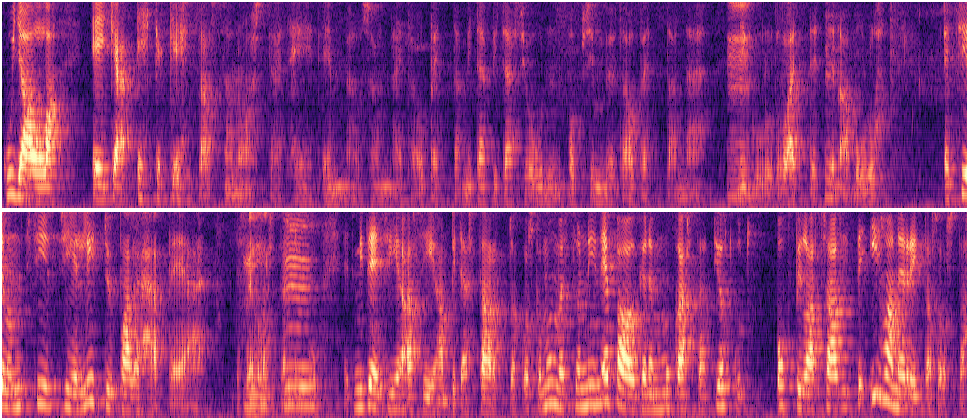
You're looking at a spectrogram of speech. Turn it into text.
kujalla eikä ehkä kehtaa sanoa sitä, että hei, et en mä osaa näitä opettaa, mitä pitäisi jo uuden OPSin myötä opettaa nämä mm. niin kuin laitteiden mm. avulla. Et siellä on, siihen liittyy paljon häpeää ja niin. sellaista, mm. niin kuin, että miten siihen asiaan pitäisi tarttua, koska mun mielestä se on niin epäoikeudenmukaista, että jotkut oppilaat saa sitten ihan eri tasosta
